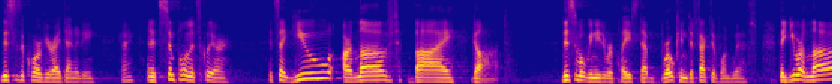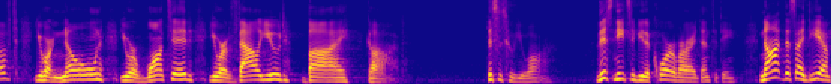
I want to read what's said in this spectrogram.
This is the core of your identity. Okay? And it's simple and it's clear. It's that you are loved by God. This is what we need to replace that broken, defective one with. That you are loved, you are known, you are wanted, you are valued by God. This is who you are. This needs to be the core of our identity. Not this idea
